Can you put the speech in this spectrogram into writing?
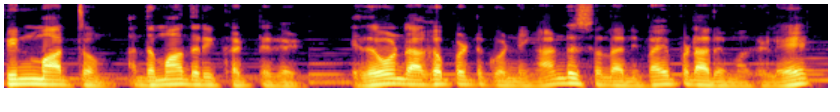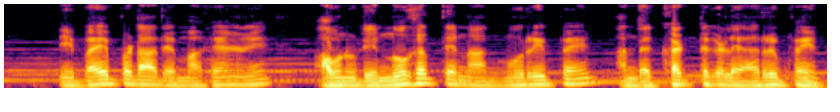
பின்மாற்றம் அந்த மாதிரி கட்டுகள். ஏதோ ஒன்று அகப்பட்டு கொண்டீங்க. ஆண்டு சொல்ல நீ பயப்படாதே மகளே நீ பயப்படாதே மகனே அவனுடைய நுகத்தை நான் முறிப்பேன் அந்த கட்டுகளை அறுப்பேன்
